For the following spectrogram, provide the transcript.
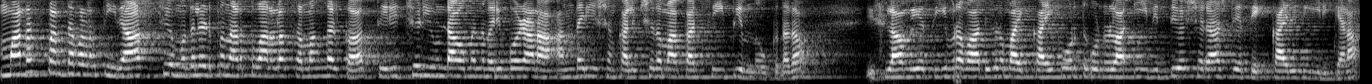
മതസ്പർദ്ധ വളർത്തി രാഷ്ട്രീയ മുതലെടുപ്പ് നടത്തുവാനുള്ള ശ്രമങ്ങൾക്ക് തിരിച്ചടിയുണ്ടാവുമെന്ന് വരുമ്പോഴാണ് അന്തരീക്ഷം കലുഷിതമാക്കാൻ സി പി എം നോക്കുന്നത്. ഇസ്ലാമിക തീവ്രവാദികളുമായി കൈകോർത്തുകൊണ്ടുള്ള ഈ വിദ്വേഷ രാഷ്ട്രീയത്തെ കരുതിയിരിക്കണം.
